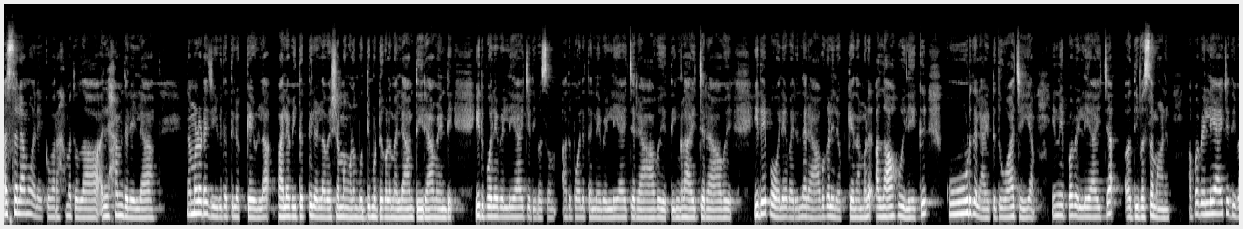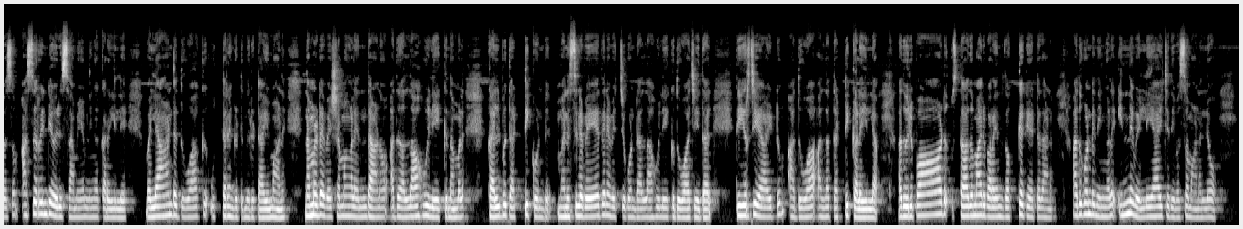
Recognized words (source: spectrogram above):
അസ്സലാമു അലൈക്കും വറഹമത്തുള്ള. അലഹമില്ല നമ്മളുടെ ജീവിതത്തിലൊക്കെയുള്ള പല വിധത്തിലുള്ള വിഷമങ്ങളും ബുദ്ധിമുട്ടുകളും എല്ലാം തീരാൻ വേണ്ടി ഇതുപോലെ വെള്ളിയാഴ്ച ദിവസം അതുപോലെ തന്നെ വെള്ളിയാഴ്ച രാവ് തിങ്കളാഴ്ച രാവ് ഇതേപോലെ വരുന്ന രാവുകളിലൊക്കെ നമ്മൾ അള്ളാഹുവിലേക്ക് കൂടുതലായിട്ട് ദുവാ ചെയ്യാം. ഇന്നിപ്പോൾ വെള്ളിയാഴ്ച ദിവസമാണ്. അപ്പോൾ വെള്ളിയാഴ്ച ദിവസം അസറിന്റെ ഒരു സമയം നിങ്ങൾക്കറിയില്ലേ? വല്ലാണ്ട് ദുവാക്ക് ഉത്തരം കിട്ടുന്നൊരു ടൈമാണ് നമ്മളുടെ വിഷമങ്ങൾ എന്താണോ അത് അള്ളാഹുവിലേക്ക് നമ്മൾ കൽബ് തട്ടിക്കൊണ്ട് മനസ്സിലെ വേദന വെച്ചുകൊണ്ട് അള്ളാഹുവിലേക്ക് ദുവാ ചെയ്താൽ തീർച്ചയായിട്ടും ആ ദുവാ അല്ല തട്ടിക്കളയില്ല. അതൊരുപാട് ഉസ്താദുമാർ പറയുന്നതൊക്കെ കേട്ടതാണ്. അതുകൊണ്ട് നിങ്ങൾ ഇന്ന് വെള്ളിയാഴ്ച ദിവസമാണല്ലോ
